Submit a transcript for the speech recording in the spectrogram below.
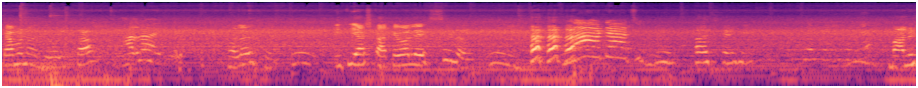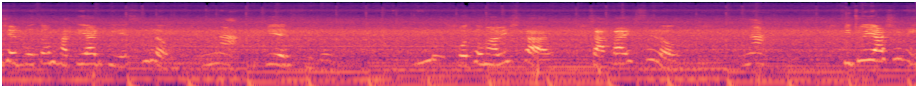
কেমন আছে পরীক্ষা? ভালো হয়েছে। ইতিহাস কাকে বলে এসেছিল? মানুষের প্রথম হাতিয়ার কি এসেছিল? কি এসেছিল? প্রথম আবিষ্কার? চাকা এসেছিল কিছুই আসেনি?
